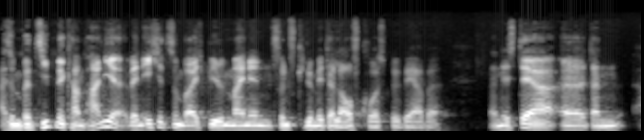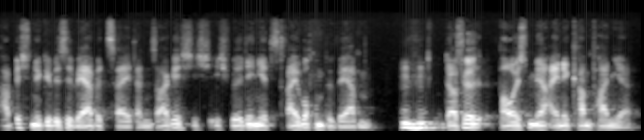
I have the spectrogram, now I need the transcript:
also im Prinzip eine Kampagne, wenn ich jetzt zum Beispiel meinen 5 Kilometer Laufkurs bewerbe, dann ist der, äh, dann habe ich eine gewisse Werbezeit. Dann sage ich, ich, ich will den jetzt drei Wochen bewerben. Mhm. Dafür baue ich mir eine Kampagne.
